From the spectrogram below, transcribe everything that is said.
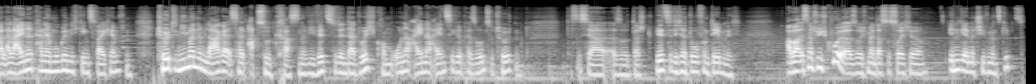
Weil alleine kann der Mugen nicht gegen zwei kämpfen. Töte niemanden im Lager ist halt absolut krass. Ne? Wie willst du denn da durchkommen, ohne eine einzige Person zu töten? Das ist ja, also da spielst du dich ja doof und dämlich. Aber ist natürlich cool. Also ich meine, dass es solche Ingame-Achievements gibt.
